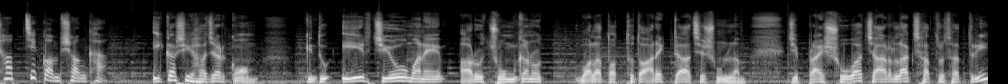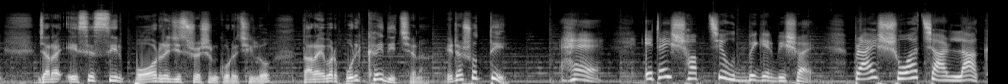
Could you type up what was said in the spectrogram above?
সবচেয়ে কম সংখ্যা। একাশি হাজার কম কিন্তু এর চেয়েও মানে আরও চমকানোওয়ালা তথ্য তো আরেকটা আছে শুনলাম যে প্রায় সোয়া চার লাখ ছাত্রছাত্রী যারা এসএসসির পর রেজিস্ট্রেশন করেছিল তারা এবার পরীক্ষাই দিচ্ছে না। এটা সত্যি? হ্যাঁ এটাই সবচেয়ে উদ্বেগের বিষয়। প্রায় সোয়া চার লাখ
